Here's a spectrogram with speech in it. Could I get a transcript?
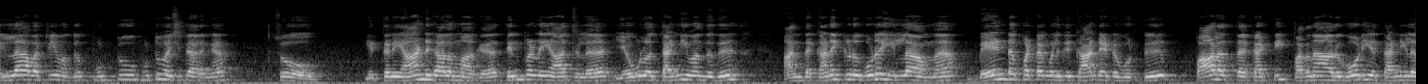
எல்லாவற்றையும் வந்து புட்டு புட்டு வச்சுட்டாருங்க. ஸோ இத்தனை ஆண்டு காலமாக தென்பெண்ணை ஆற்றுல எவ்வளவு தண்ணி வந்தது அந்த கணக்கீடு கூட இல்லாம வேண்டப்பட்டவங்களுக்கு கான்ட்ராக்டை விட்டு பாலத்தை கட்டி பதினாறு கோடியை தண்ணியில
